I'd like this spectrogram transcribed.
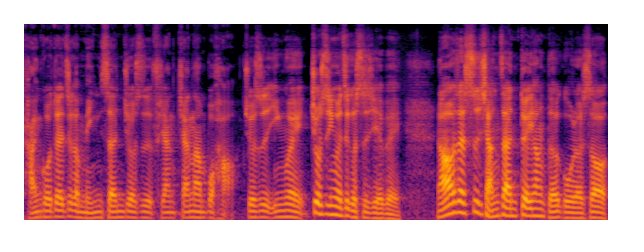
韩国队这个名声就是相相当不好，就是因为就是因为这个世界杯。然后在四强战对抗德国的时候，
